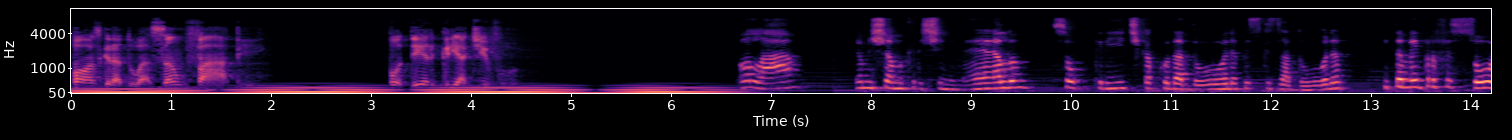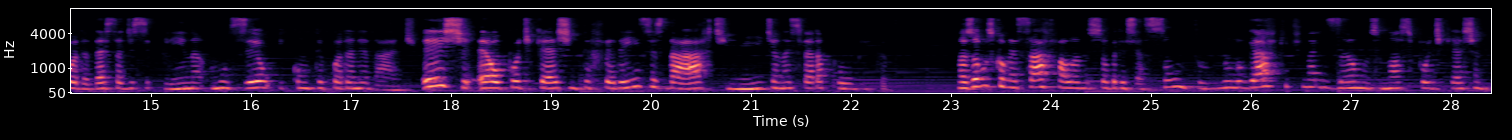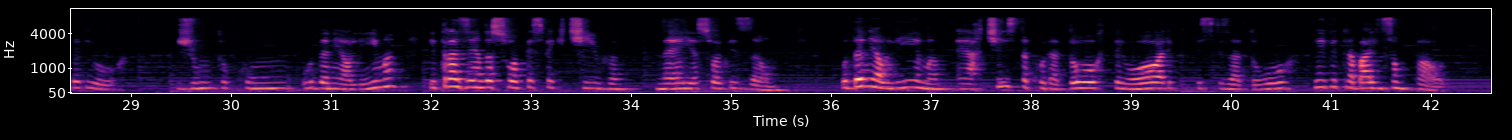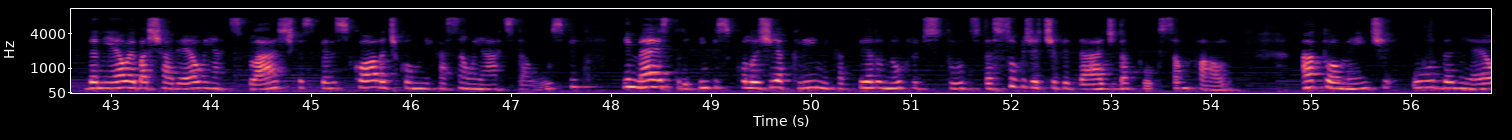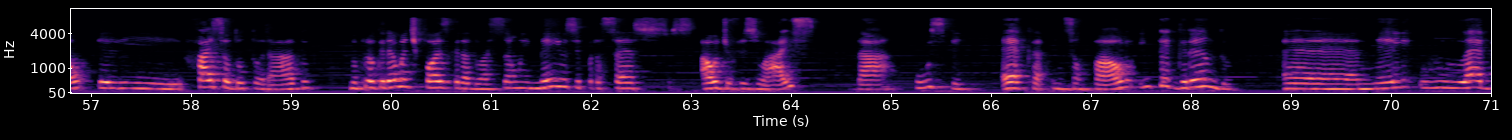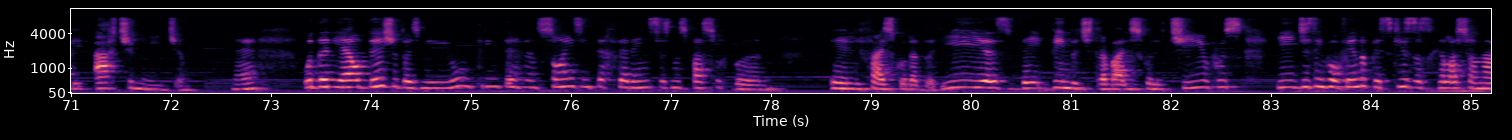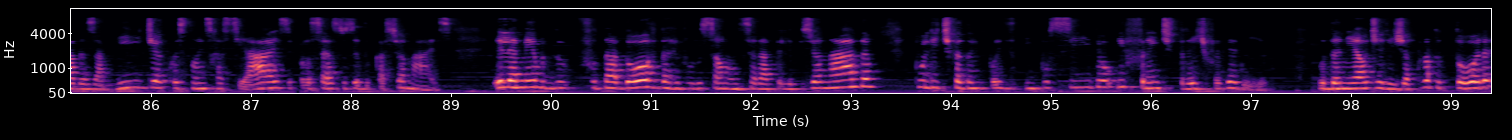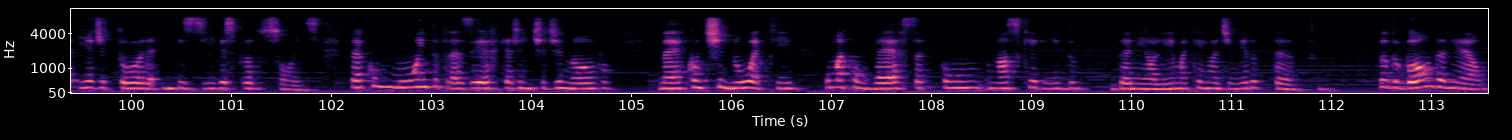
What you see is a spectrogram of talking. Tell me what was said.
Pós-graduação FAP. Poder Criativo. Olá, eu me chamo Cristine Mello, sou crítica, curadora, pesquisadora e também professora desta disciplina Museu e Contemporaneidade. Este é o podcast Interferências da Arte e Mídia na Esfera Pública. Nós vamos começar falando sobre esse assunto no lugar que finalizamos o nosso podcast anterior, junto com o Daniel Lima e trazendo a sua perspectiva né, e a sua visão. O Daniel Lima é artista, curador, teórico, pesquisador, vive e trabalha em São Paulo. Daniel é bacharel em artes plásticas pela Escola de Comunicação e Artes da USP e mestre em psicologia clínica pelo Núcleo de Estudos da Subjetividade da PUC São Paulo. Atualmente, o Daniel ele faz seu doutorado no programa de pós-graduação em Meios e Processos Audiovisuais da USP, ECA, em São Paulo, integrando é, nele o Lab Arte Mídia. Né? O Daniel, desde 2001, cria intervenções e interferências no espaço urbano. Ele faz curadorias, vindo de trabalhos coletivos e desenvolvendo pesquisas relacionadas à mídia, questões raciais e processos educacionais. Ele é membro do, fundador da Revolução Não Será Televisionada, Política do Impossível e Frente 3 de Fevereiro. O Daniel dirige a produtora e editora Invisíveis Produções. Então é com muito prazer que a gente, de novo, né, continua aqui uma conversa com o nosso querido Daniel Lima, quem eu admiro tanto. Tudo bom, Daniel?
